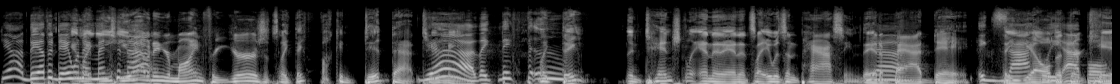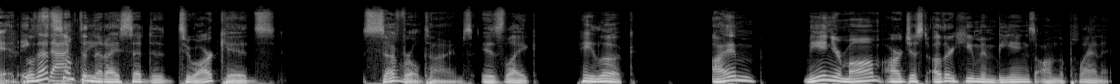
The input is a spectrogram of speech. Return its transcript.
Yeah, the other day when like, I you- mentioned you, that, have it in your mind for years. It's like they fucking did that to yeah, me. like they Like they intentionally and and it's like it was in passing. They Yeah. had a bad day. exactly They yelled at Apple. their kid. Well, that's something that I said to, to our kids several times is like, hey, look, I'm me and your mom are just other human beings on the planet.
